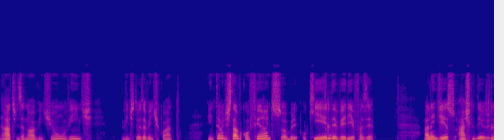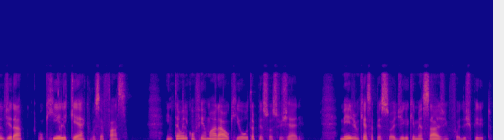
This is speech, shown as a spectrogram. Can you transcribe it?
Atos 19, 21, 20 22 a 24. Então ele estava confiante sobre o que ele deveria fazer. Além disso, acho que Deus lhe dirá o que ele quer que você faça. Então ele confirmará o que outra pessoa sugere, mesmo que essa pessoa diga que a mensagem foi do Espírito.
